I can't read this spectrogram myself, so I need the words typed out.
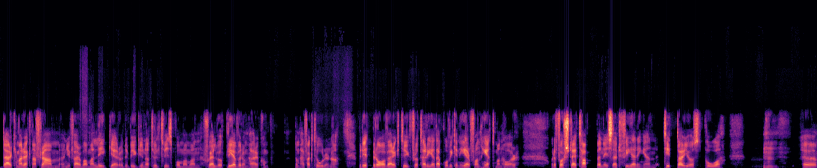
där kan man räkna fram ungefär var man ligger och det bygger naturligtvis på vad man själv upplever de här, de här faktorerna. Men det är ett bra verktyg för att ta reda på vilken erfarenhet man har. Och den första etappen i certifieringen tittar just på eh,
